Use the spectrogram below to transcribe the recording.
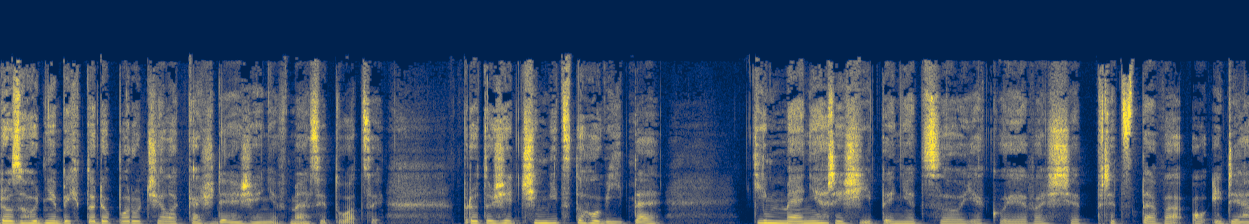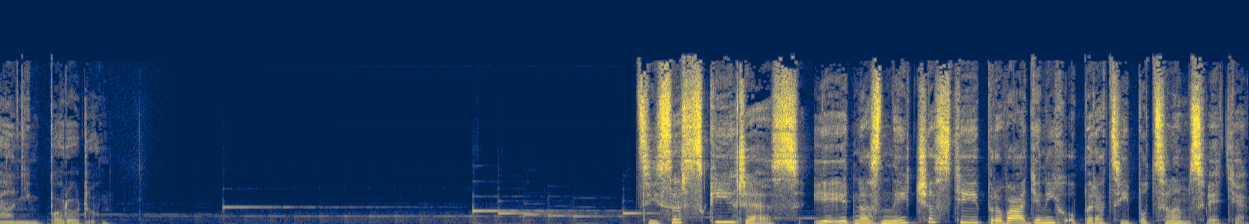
Rozhodně bych to doporučila každé ženě v mé situaci, protože čím víc toho víte, tím méně řešíte něco, jako je vaše představa o ideálním porodu. Císařský řez je jedna z nejčastěji prováděných operací po celém světě.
